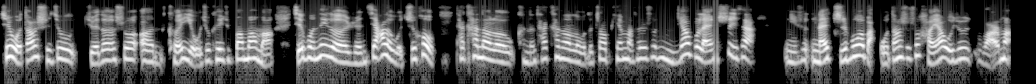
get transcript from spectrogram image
其实我当时就觉得说，嗯，可以，我就可以去帮帮忙。结果那个人加了我之后，他看到了，可能他看到了我的照片嘛，他就说你要不来试一下。你说来直播吧，我当时说好呀，我就玩嘛。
